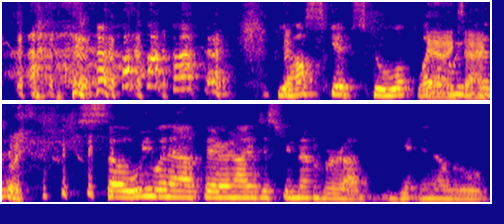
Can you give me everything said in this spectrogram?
yeah, I'll skip school. yeah, exactly. so we went out there, and I just remember uh, getting in a little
